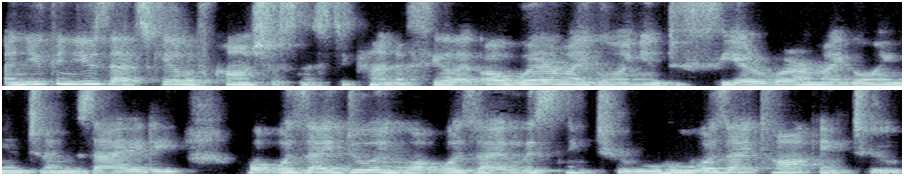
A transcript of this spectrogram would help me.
and you can use that scale of consciousness to kind of feel like, oh, where am I going into fear? Where am I going into anxiety? What was I doing? What was I listening to? Who was I talking to?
